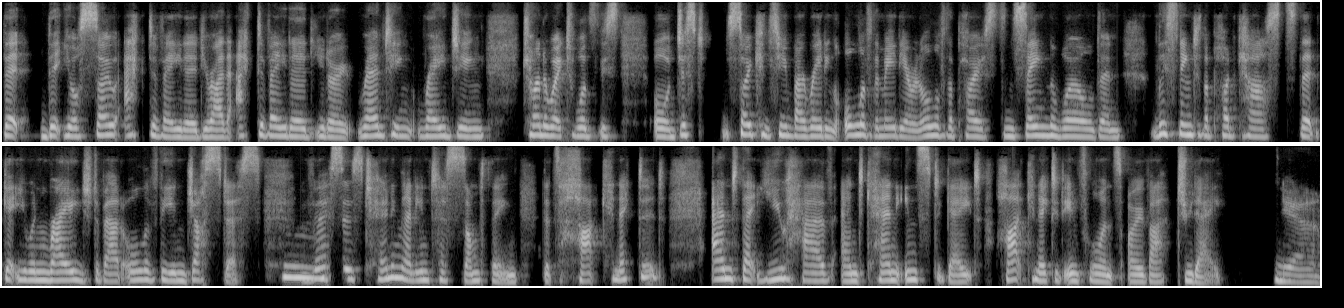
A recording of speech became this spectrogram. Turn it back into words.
that that you're so activated you're either activated you know ranting raging trying to work towards this or just so consumed by reading all of the media and all of the posts and seeing the world and listening to the podcasts that get you enraged about all of the injustice mm. versus turning that into something that's heart connected and that you have and can instigate heart connected influence over today yeah.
